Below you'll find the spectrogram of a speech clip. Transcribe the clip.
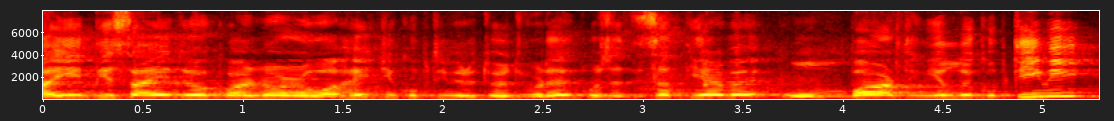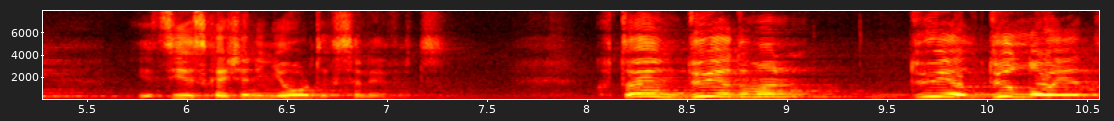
ajet, disa ajeteve kuranore ua heqin kuptimin e tyre të vërtetë, kurse disa të tjerave u mbartin një lloj kuptimi, i cili s'ka qenë i njohur tek selefët. Këto janë dyja, domthonë, dy dy llojet,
